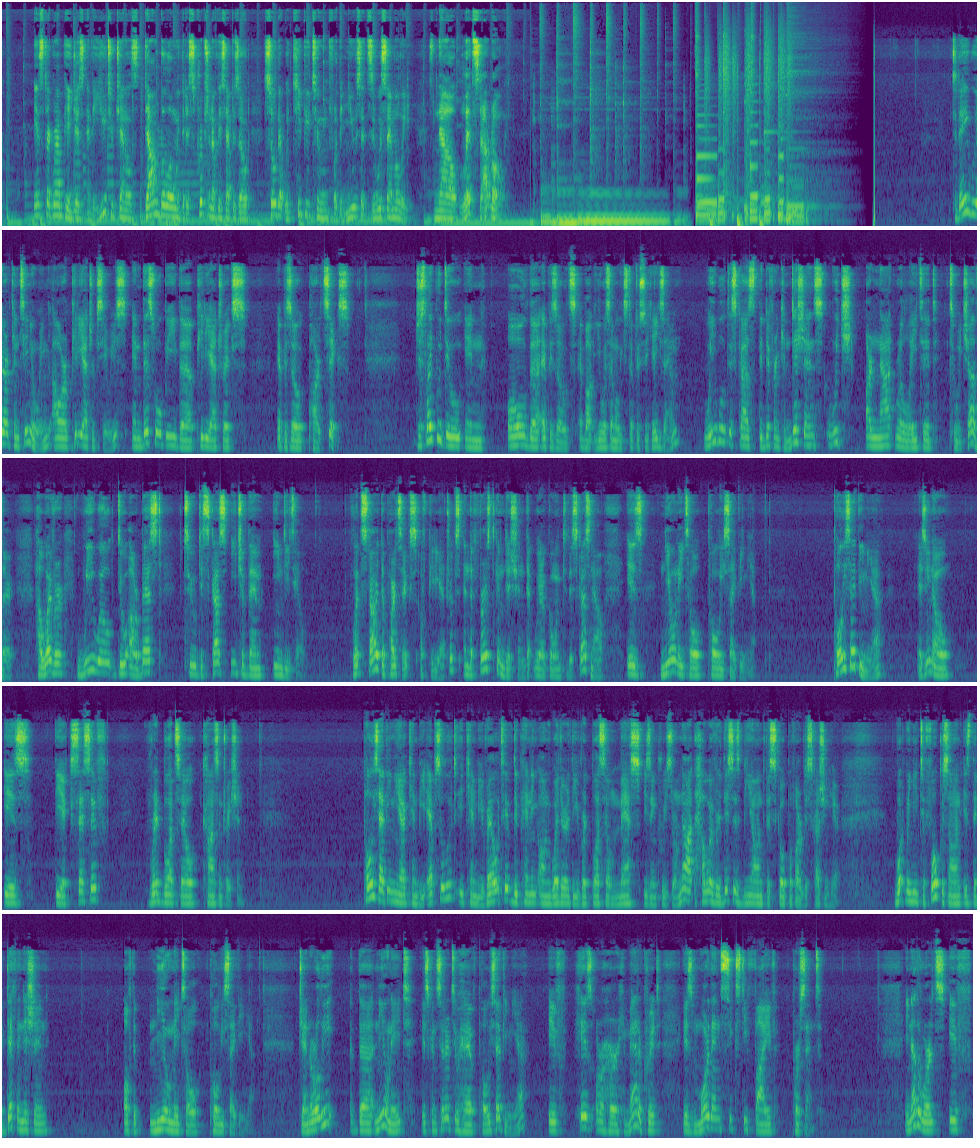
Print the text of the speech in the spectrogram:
Instagram pages, and the YouTube channels down below in the description of this episode so that we keep you tuned for the news at ZUSMLE. Now, let's start rolling. Today we are continuing our pediatric series, and this will be the pediatrics episode part 6. Just like we do in all the episodes about USMLE Step 2 CK exam, we will discuss the different conditions which are not related to each other. However, we will do our best to discuss each of them in detail. Let's start the part 6 of pediatrics, and the first condition that we are going to discuss now is neonatal polycythemia. Polycythemia, as you know, is the excessive red blood cell concentration. Polycythemia can be absolute, it can be relative, depending on whether the red blood cell mass is increased or not. However, this is beyond the scope of our discussion here what we need to focus on is the definition of the neonatal polycythemia. Generally, the neonate is considered to have polycythemia if his or her hematocrit is more than 65%. In other words, if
